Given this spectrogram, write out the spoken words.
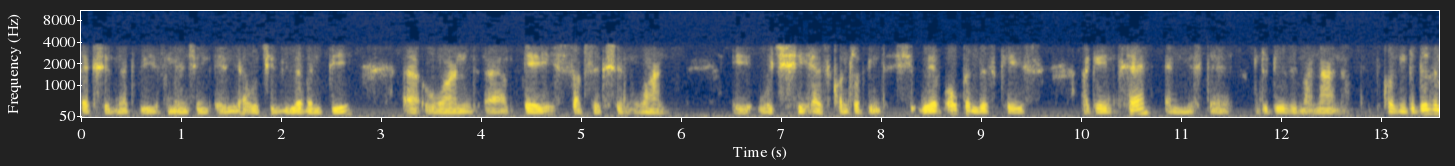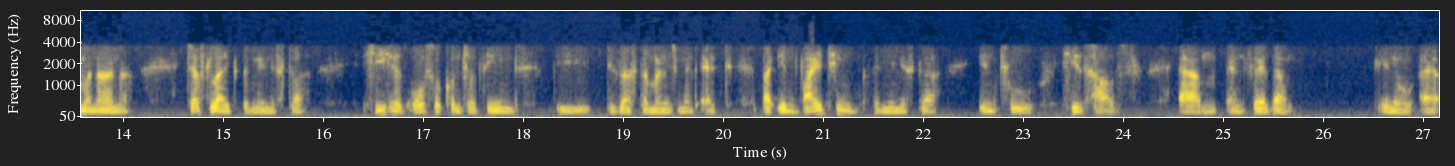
section that we've mentioned earlier, which is 11B, uh, 1A, uh, subsection 1, uh, which she has contravened. We have opened this case against her and Mr. Mduduzi Manana, because Mduduzi Manana, just like the minister, he has also contravened the Disaster Management Act by inviting the minister into his house um, and further, you know, uh,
